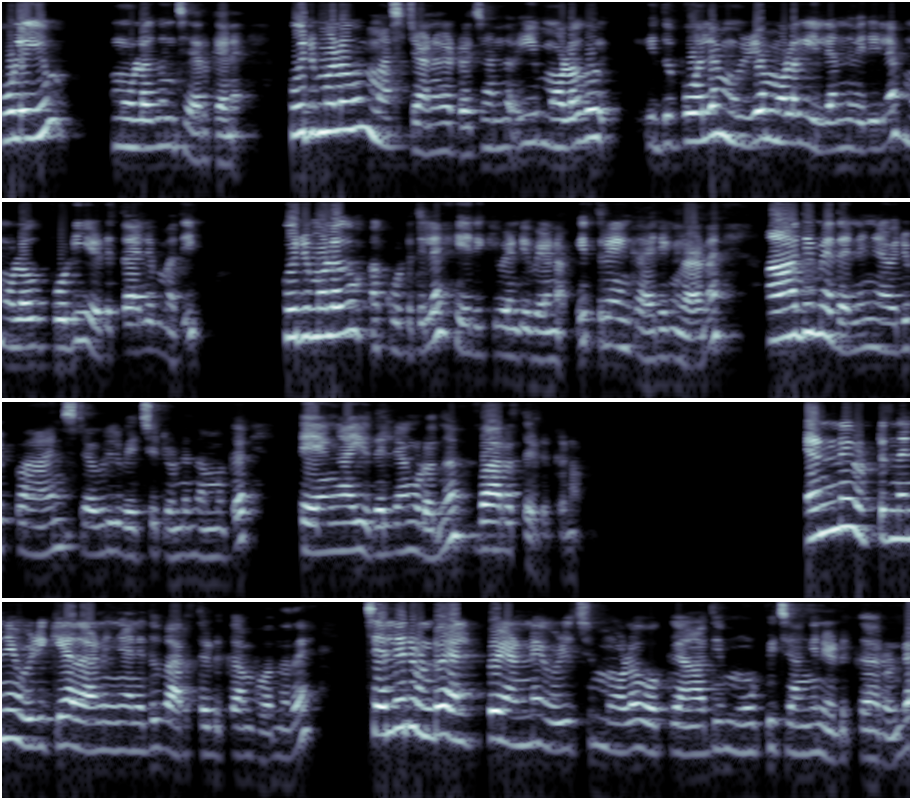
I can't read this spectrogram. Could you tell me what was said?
പുളിയും മുളകും ചേർക്കാൻ കുരുമുളകും മസ്റ്റാണ് കേട്ടോ. ചന്ത ഈ മുളക് ഇതുപോലെ മുഴുവൻ മുളക് ഇല്ലെന്ന് വരില്ല. മുളക് പൊടി എടുത്താലും മതി. കുരുമുളകും അക്കൂട്ടത്തിൽ എരിക്ക് വേണ്ടി വേണം. ഇത്രയും കാര്യങ്ങളാണ്. ആദ്യമേ തന്നെ ഞാൻ ഒരു പാൻ സ്റ്റവിൽ വെച്ചിട്ടുണ്ട് നമുക്ക്. തേങ്ങായും ഇതെല്ലാം കൂടെ ഒന്ന് വറുത്തെടുക്കണം. എണ്ണ ഒട്ടുന്നതിനെ ഒഴിക്കാതാണ് ഞാനിത് വറുത്തെടുക്കാൻ പോകുന്നത്. ചിലരുണ്ട് അല്പം എണ്ണ ഒഴിച്ച് മുളകൊക്കെ ആദ്യം മൂപ്പിച്ച് അങ്ങനെ എടുക്കാറുണ്ട്.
